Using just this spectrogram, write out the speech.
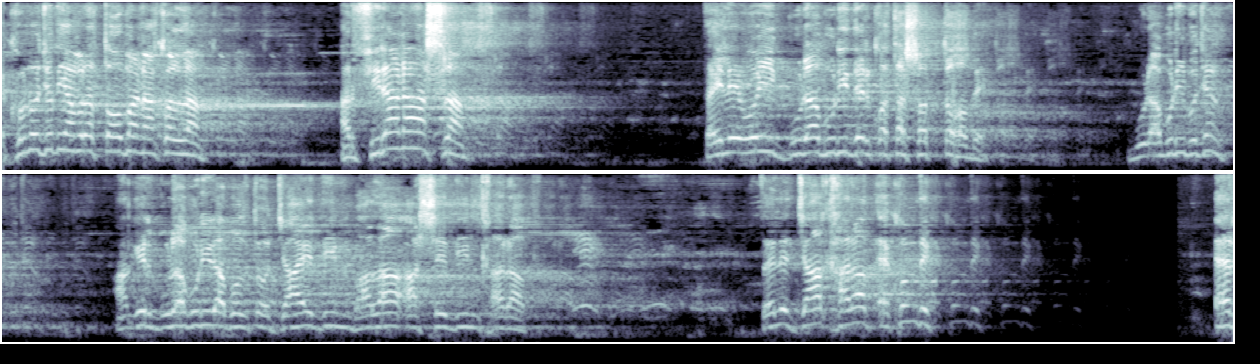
এখনও যদি আমরা তবা না করলাম আর ফিরা না আসলাম, তাইলে ওই বুড়া বুড়িদের কথা সত্য হবে। বুড়া বুড়ি বোঝেন? আগের বুড়া বুড়িরা বলতো, যায় দিন ভালা, আসে দিন খারাপ। তাইলে যা খারাপ এখন দেখ এর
